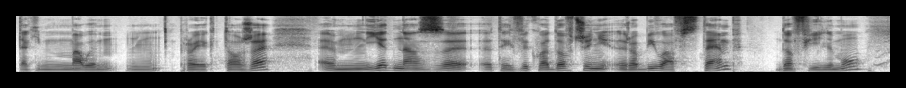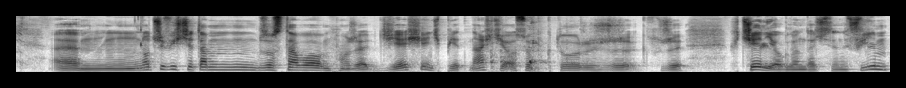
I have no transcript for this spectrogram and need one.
takim małym mm, projektorze. Jedna z tych wykładowczyń robiła wstęp do filmu. Um, oczywiście tam zostało może 10-15 osób, którzy, którzy chcieli oglądać ten film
